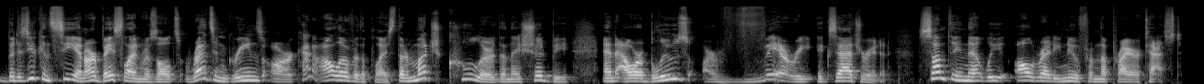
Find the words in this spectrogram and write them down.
But as you can see in our baseline results, reds and greens are kind of all over the place. They're much cooler than they should be, and our blues are very exaggerated, something that we already knew from the prior test.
